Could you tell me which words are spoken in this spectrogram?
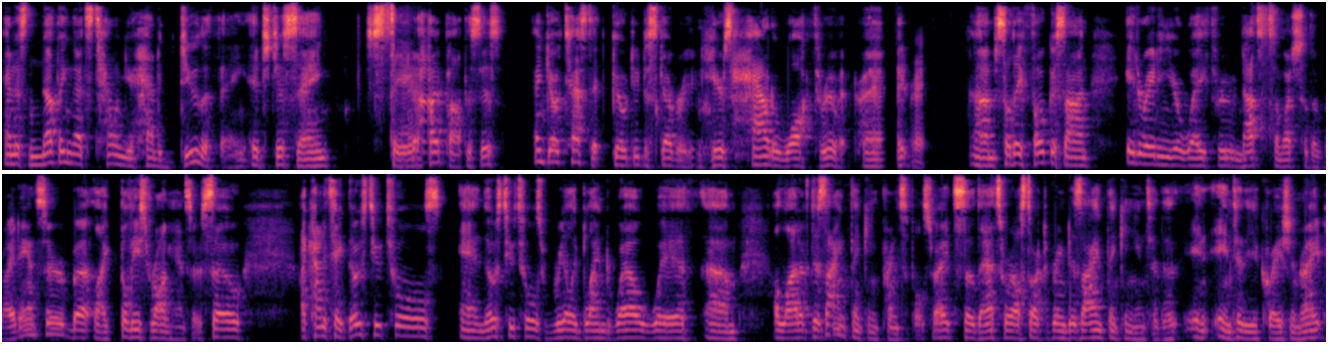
And it's nothing that's telling you how to do the thing. It's just saying, state a hypothesis and go test it, go do discovery, and here's how to walk through it, right? Right. Um, so they focus on iterating your way through not so much to the right answer, but like the least wrong answer. So I kind of take those two tools, and those two tools really blend well with um, a lot of design thinking principles, right? So that's where I'll start to bring design thinking into the in, into the equation, right?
